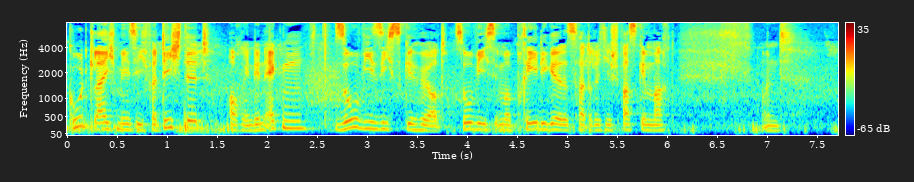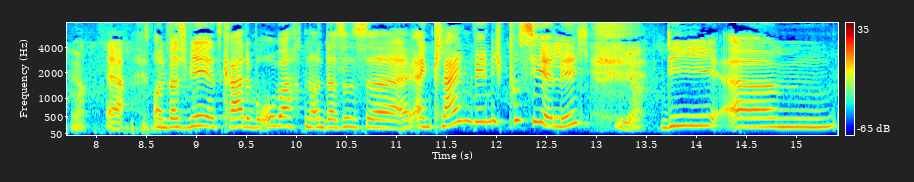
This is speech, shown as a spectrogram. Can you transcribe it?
gut gleichmäßig verdichtet, auch in den Ecken, so wie sich's gehört, so wie ich es immer predige. Das hat richtig Spaß gemacht. Und ja. ja. Und was wir jetzt gerade beobachten, und das ist äh, ein klein wenig possierlich, ja. die ähm,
